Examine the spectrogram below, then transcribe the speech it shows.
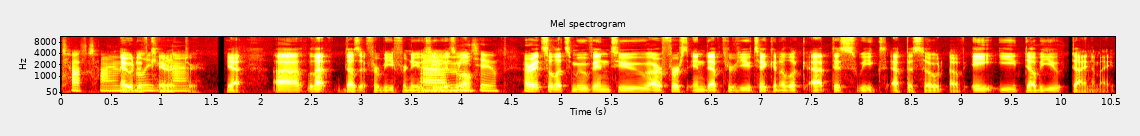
tough time out of character. Yeah. Uh, well, that does it for me for news. that. you Uh, as me well. too. All right, so let's move into our first in-depth review, taking a look at this week's episode of AEW Dynamite.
